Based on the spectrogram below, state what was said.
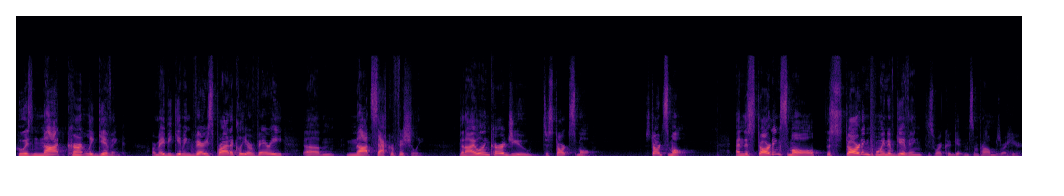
who is not currently giving, or maybe giving very sporadically or very um, not sacrificially, then I will encourage you to start small. Start small. And the starting small, the starting point of giving, this is where I could get in some problems right here.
